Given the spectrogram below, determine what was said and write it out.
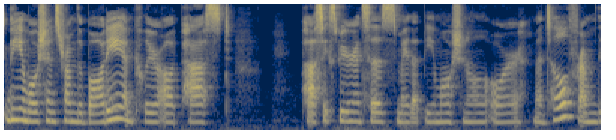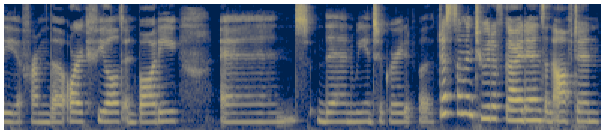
the emotions from the body and clear out past past experiences may that be emotional or mental from the from the auric field and body. And then we integrate it with just some intuitive guidance and often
